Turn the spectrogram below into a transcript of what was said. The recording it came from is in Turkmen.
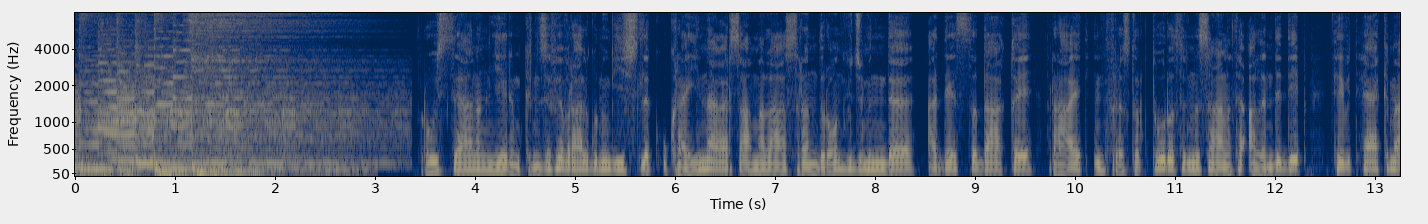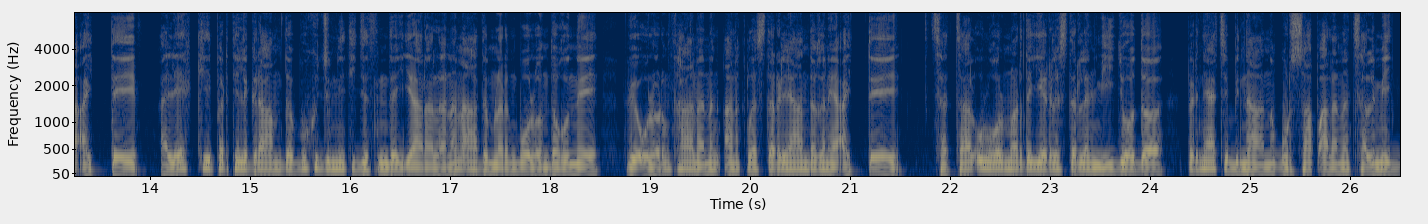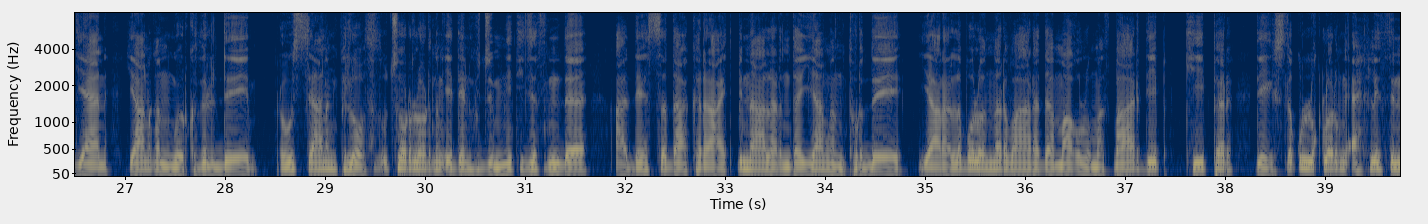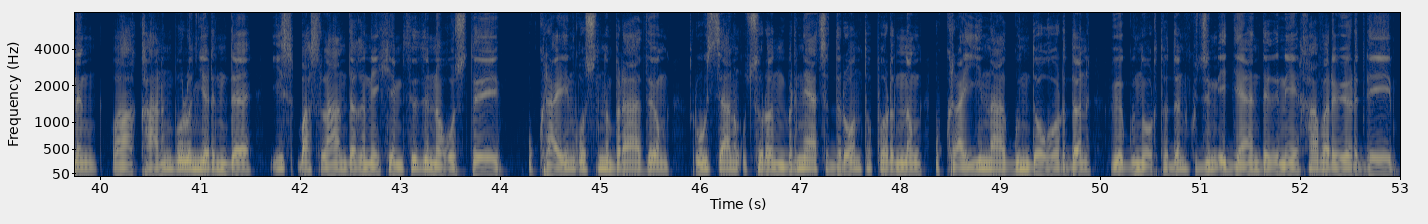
Russiýanyň ýigrimi ikinji fewral güni giçlik Ukraina garşy amala aşyran dron hüjüminde Odessadaky raýat infrastrukturasy nyşanasy alyndy diýip, sebit häkimi aýtdy. Oleg Kiper Telegramda bu hüjüm netijesinde ýaralanan adamlaryň bolandygyny we olaryň sanynyň anyklaşdyrylýandygyny aýtdy. Sosial ulgamlarda ýerleşdirilen wideoda birnäçe binany gurşap alana çalym edýän ýangyn görkezildi. Russiýanyň pilotsyz uçarlarynyň eden hüjümi netijesinde Odessadaky raýat binalarynda ýangyn turdy. Ýaraly bolanlar barada maglumat bar diýip, Kipr degişli gulluklaryň ählisiniň wakanyň bolan ýerinde iş başlandygyny hem sözüne goşdy. Ukrain goşuny biraz öň Russiýanyň uçuran birnäçe dron toparynyň Ukraina gündogardan we günortadan hüjüm edýändigini habar berdi.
